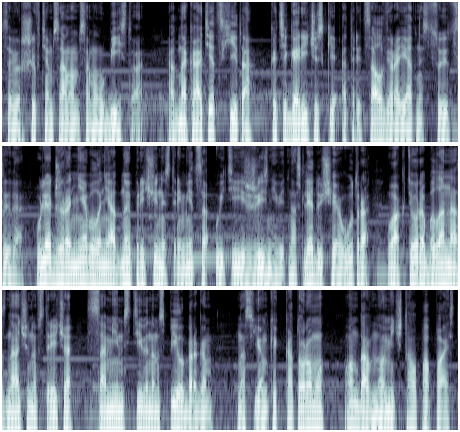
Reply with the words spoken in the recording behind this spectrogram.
совершив тем самым самоубийство – Однако отец Хита категорически отрицал вероятность суицида. У Леджера не было ни одной причины стремиться уйти из жизни, ведь на следующее утро у актера была назначена встреча с самим Стивеном Спилбергом, на съемки к которому он давно мечтал попасть.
